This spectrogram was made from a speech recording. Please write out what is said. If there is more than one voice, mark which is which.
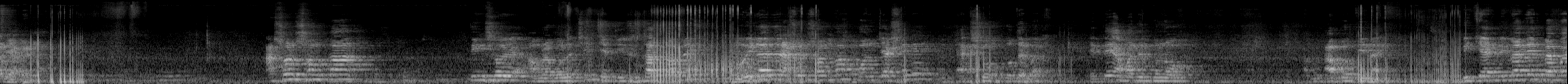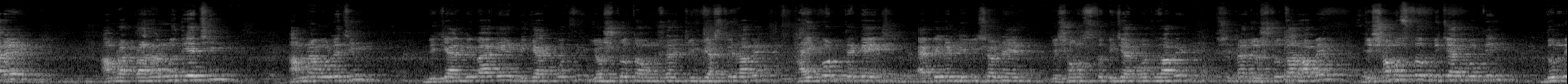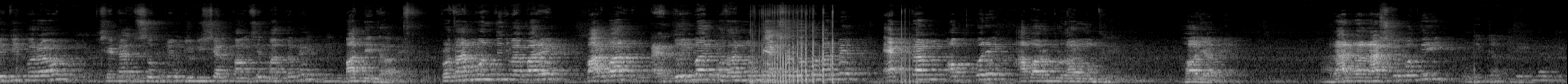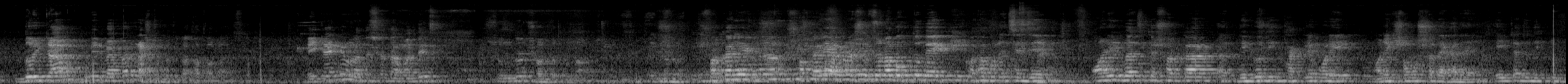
Speaker 1: যাবে না আসন সংখ্যা তিনশো আমরা বলেছি যে তিনশো থাকতে হবে। মহিলাদের আসন সংখ্যা পঞ্চাশ থেকে একশো হতে পারে। এতে আমাদের কোনো আপত্তি নাই। বিচার বিভাগের ব্যাপারে আমরা প্রাধান্য দিয়েছি। আমরা বলেছি বিচার বিভাগে বিচারপতি জ্যেষ্ঠতা অনুসারে চিফ জাস্টিস হবে। হাইকোর্ট থেকে অ্যাপিলেট ডিভিশনের যে সমস্ত বিচারপতি হবে, সেটা জ্যেষ্ঠতার হবে। যে সমস্ত বিচারপতি দুর্নীতিপরায়ণ সেটা সুপ্রিম জুডিশিয়াল কাউন্সিল মাধ্যমে বাদ দিতে হবে। প্রধানমন্ত্রীর ব্যাপারে বারবার দুইবার প্রধানমন্ত্রী একসাথে হতে পারবে, এক টার্ম অফ করে আবারও প্রধানমন্ত্রী হওয়া যাবে। রাষ্ট্রপতি, দুই টার্মের ব্যাপারে রাষ্ট্রপতি কথা বলা এইটাই নিয়ে ওনাদের সাথে আমাদের সুন্দর সন্তপূর্ণ
Speaker 2: সকালে সকালে আপনার সূচনা বক্তব্যে একটি কথা বলেছেন যে অনির্বাচিত সরকার দীর্ঘদিন থাকলে পরে অনেক সমস্যা দেখা দেয়। এইটা যদি একটু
